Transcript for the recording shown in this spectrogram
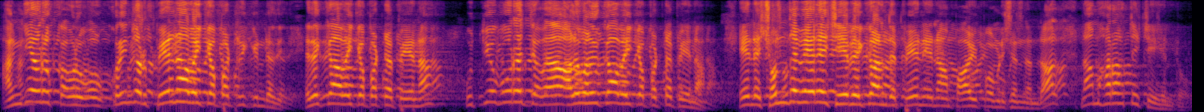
அங்கே ஒரு குறைந்த ஒரு பேனா வைக்கப்பட்டிருக்கின்றது. எதுக்காக வைக்கப்பட்ட பேனா? உத்தியோகபூர்வ அலுவலுக்காக வைக்கப்பட்ட பேனா. என்னை சொந்த வேலை சேவைக்காக அந்த பேனை நாம் பாவிப்போம் என்று சென்றால் நாம் ஹராத்தை செய்கின்றோம்.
